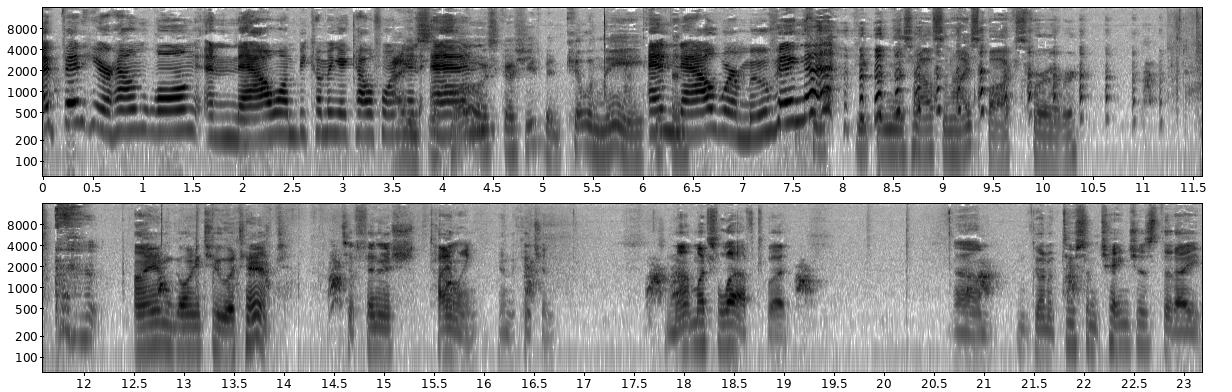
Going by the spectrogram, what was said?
I've been here how long, and now I'm becoming a Californian, I and suppose, because she's been killing me. and keeping- now we're moving. keeping this house in icebox forever. I am going to attempt to finish tiling in the kitchen. Not much left, but um, I'm going to do some changes that I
